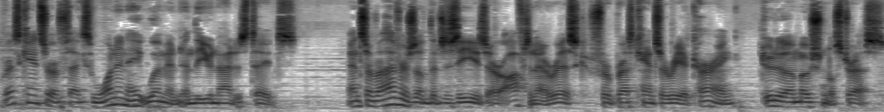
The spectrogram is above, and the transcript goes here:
Breast cancer affects 1 in 8 women in the United States, and survivors of the disease are often at risk for breast cancer reoccurring due to emotional stress.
